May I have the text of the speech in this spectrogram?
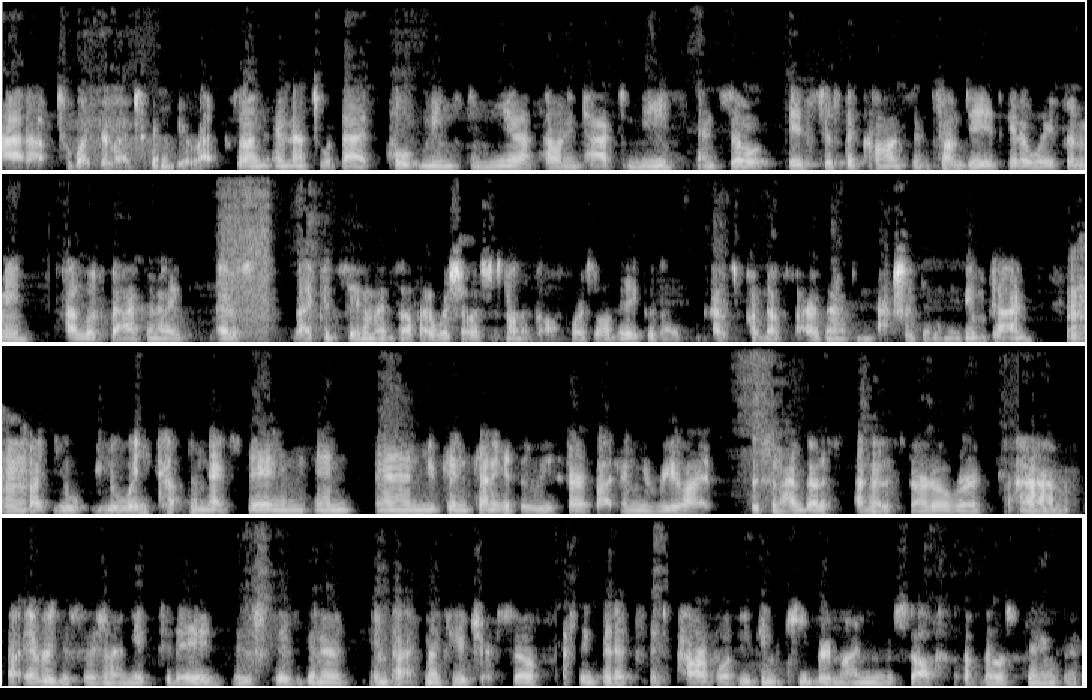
add up to what your life's going to be like. So, and, and that's what that quote means to me. That's how it impacts me. And so it's just a constant. Some days get away from me. I look back and I, I, was, I could say to myself, I wish I was just on the golf course all day because I, I was putting out fires and I didn't actually get anything done. Mm-hmm. But you, you wake up the next day and, and, and you can kind of hit the restart button and you realize, listen, I've got to, I've got to start over. Um, every decision I make today is, is going to impact my future. So I think that it's, it's powerful if you can keep reminding yourself of those things. That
